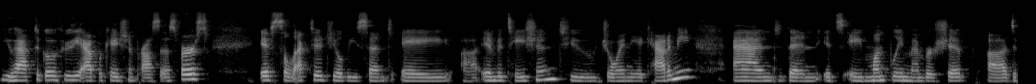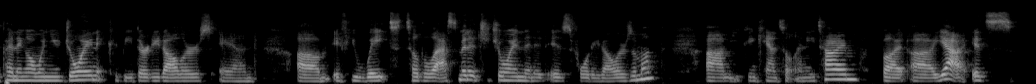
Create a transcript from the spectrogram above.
You have to go through the application process first. If selected, you'll be sent a uh, invitation to join the academy, and then it's a monthly membership. Uh, depending on when you join, it could be thirty dollars, and um, if you wait till the last minute to join, then it is forty dollars a month. Um, you can cancel anytime, but uh, yeah, it's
